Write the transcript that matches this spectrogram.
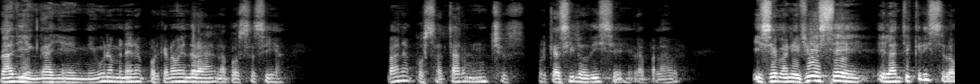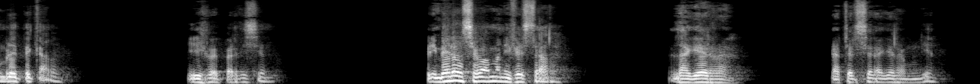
Nadie engaña en ninguna manera porque no vendrá la apostasía. Van a apostatar muchos, porque así lo dice la palabra. Y se manifieste el anticristo, el hombre de pecado, y hijo de perdición. Primero se va a manifestar la guerra, la tercera guerra mundial.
